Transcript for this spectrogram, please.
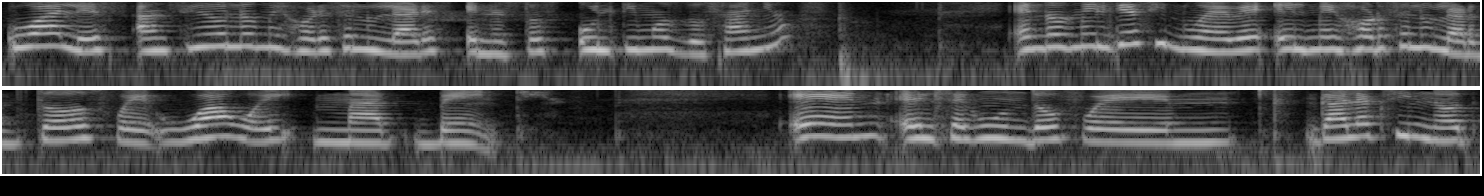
¿cuáles han sido los mejores celulares en estos últimos dos años? En 2019 el mejor celular de todos fue Huawei Mate 20. En el segundo fue mm, Galaxy Note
